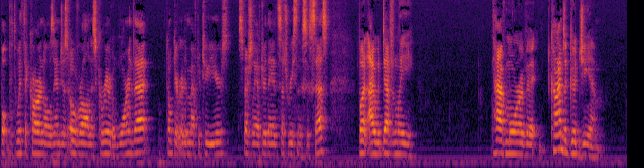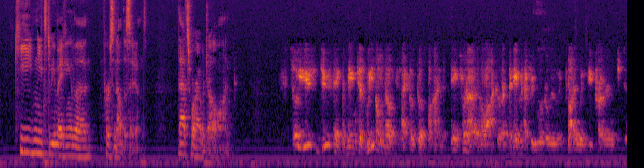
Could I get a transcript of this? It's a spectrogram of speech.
both with the Cardinals and just overall in his career to warrant that. Don't get rid of him after 2 years, especially after they had such recent success. But I would definitely have more of it. Keim's a good GM. He needs to be making the personnel decisions. That's where I would draw the line. So you do think, I mean, because we don't know exactly what goes We're not in the locker room, and even if we were, we would, probably wouldn't be privileged to,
